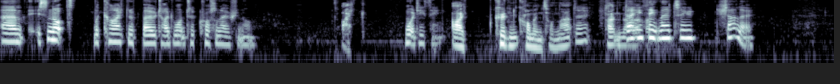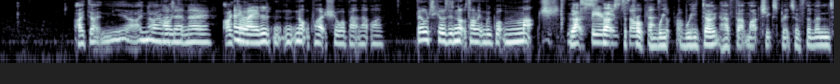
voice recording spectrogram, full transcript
um, it's not the kind of boat I'd want to cross an ocean on. I What do you think? I couldn't comment on that. Don't, Uh, no, don't you think they're too shallow? I don't. Yeah, I know. I don't know. I don't- anyway, not quite sure about that one. Bilge keels is not something we've got much that's experience that's the of. problem. That's we the problem. we don't have that much experience of them, and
